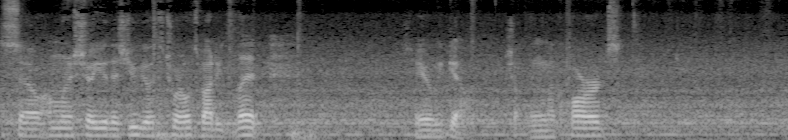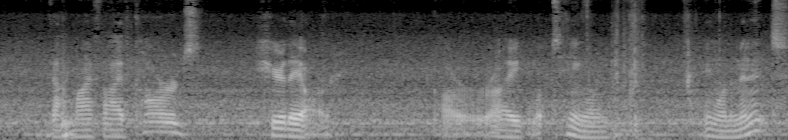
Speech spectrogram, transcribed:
so I'm to show you this Yu-Gi-Oh tutorial, it's about to lit. Here we go. Shuffling my cards. Got my five cards. Here they are. Alright, whoops, hang on. Hang on a minute.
